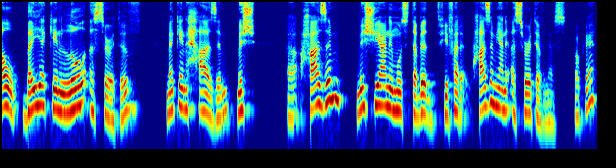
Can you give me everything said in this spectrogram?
أو بيك كان low assertive ما كان حازم مش آه، حازم مش يعني مستبد في فرق. حازم يعني assertiveness. okay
